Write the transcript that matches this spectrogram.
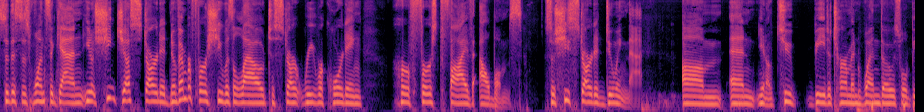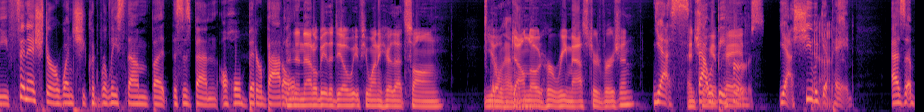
So this is once again, you know, she just started November 1st she was allowed to start re-recording her first 5 albums. So she started doing that um, and you know to be determined when those will be finished or when she could release them. But this has been a whole bitter battle. And then that'll be the deal. If you want to hear that song, you'll have it. download her remastered version. yes, And she'll that would get be paid? hers. Yeah, she would get paid as a,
